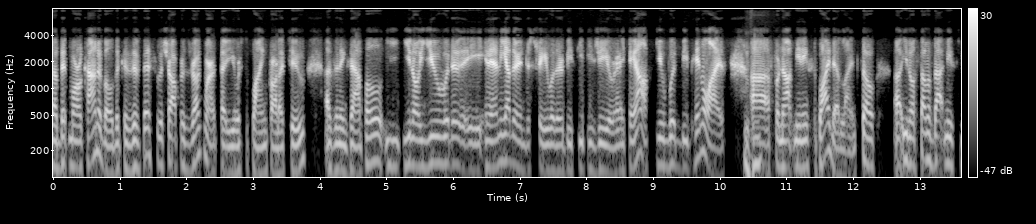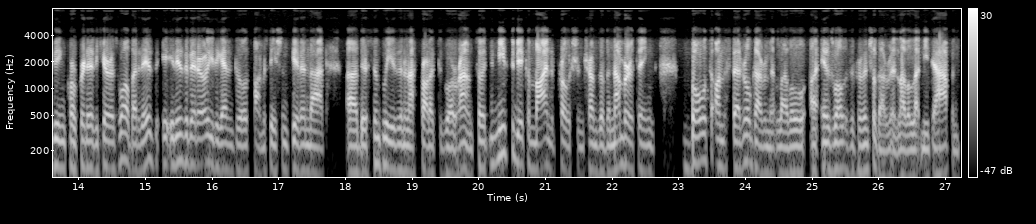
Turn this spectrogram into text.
a bit more accountable because if this was Shoppers Drug Mart that you were supplying product to, as an example, you, you know, you would in any other industry, whether it be CPG or anything else, you would be penalized mm-hmm. uh, for not meeting supply deadlines. So, uh, you know, some of that needs to be incorporated here as well. But it is it is a bit early to get into those conversations, given that uh, there simply isn't enough product to go around. So it needs to be a combined approach in terms of a number of things, both on the federal government level uh, as well as the provincial government level, that need to happen.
